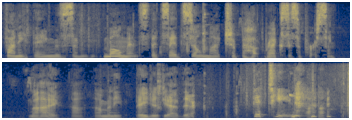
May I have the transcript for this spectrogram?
funny things and moments that said so much about Rex as a person. My, how, how many pages do you have there? 15.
